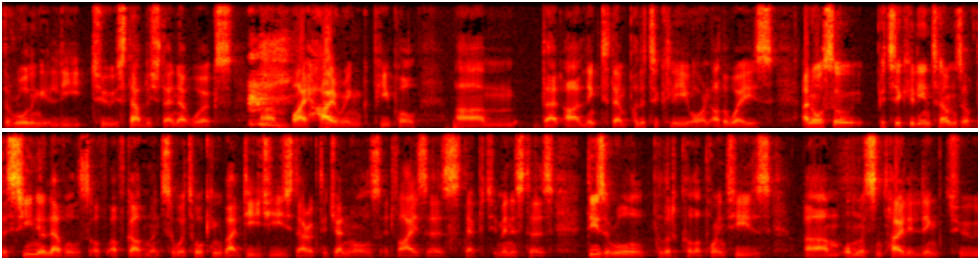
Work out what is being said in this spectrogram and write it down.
the ruling elite to establish their networks um, by hiring people um, that are linked to them politically or in other ways, and also particularly in terms of the senior levels of, of government. So we're talking about DGs, Director Generals, advisors, deputy ministers. These are all political appointees, um, almost entirely linked to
